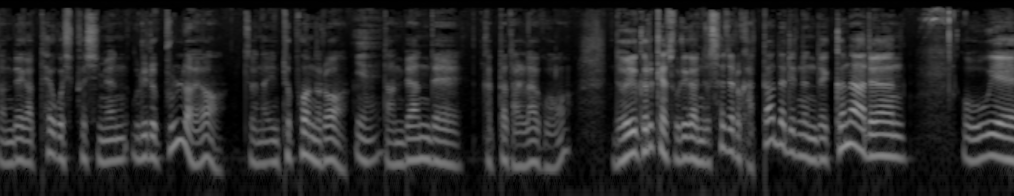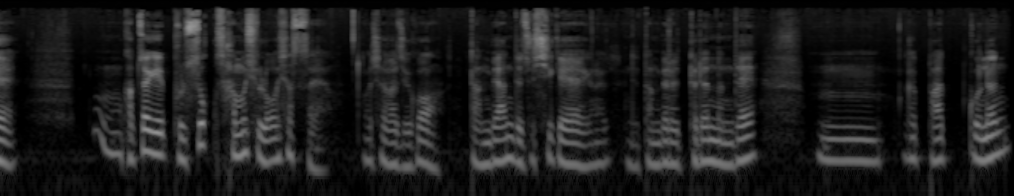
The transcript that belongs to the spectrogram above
담배가 태우고 싶으시면 우리를 불러요. 저는 인터폰으로 예. 담배 한 대 갖다 달라고 늘 그렇게 해서 우리가 이제 서재로 갖다 드리는데 그날은 오후에 음, 갑자기 불쑥 사무실로 오셨어요. 오셔가지고 담배 한 대 주시게 담배를 드렸는데 음, 그 받고는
